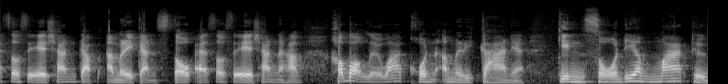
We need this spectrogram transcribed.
Association กับ American Stroke Association นะครับเขาบอกเลยว่าคนอเมริกาเนี่ยกินโซเดียมมากถึง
